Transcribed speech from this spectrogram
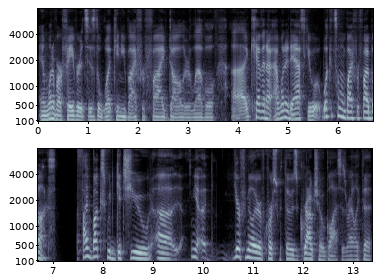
and one of our favorites is the What Can You Buy for $5 level. Uh, Kevin, I-, I wanted to ask you, what could someone buy for five bucks? Five bucks would get you, uh, you know, you're familiar, of course, with those Groucho glasses, right? Like the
